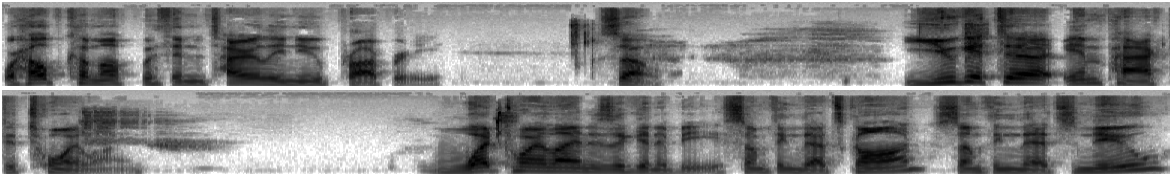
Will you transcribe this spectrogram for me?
or help come up with an entirely new property? So you get to impact a toy line. What toy line is it going to be? Something that's gone, something that's new?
